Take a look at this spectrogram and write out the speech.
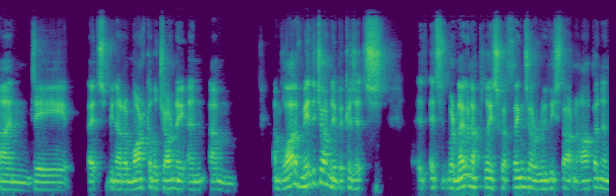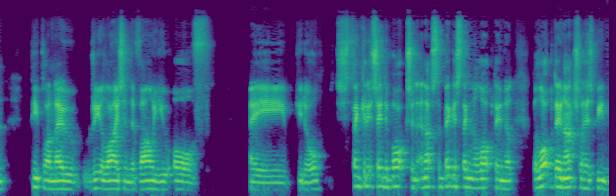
And uh, it's been a remarkable journey. And um, I'm glad I've made the journey because it's, it's we're now in a place where things are really starting to happen and people are now realizing the value of a you know thinking outside the box, and, and that's the biggest thing in the lockdown. The, the lockdown actually has been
